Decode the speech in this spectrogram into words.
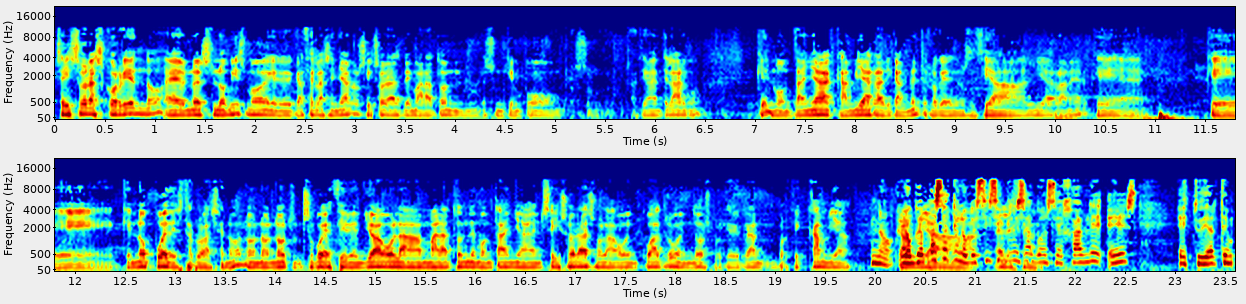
seis horas corriendo, eh, no es lo mismo eh, que hacer la señal, 6 horas de maratón es un tiempo pues, relativamente largo, que en montaña cambia radicalmente, es lo que nos decía Lia Runner, que, que, que no puede esta prueba, ¿no? No, no, no se puede decir, yo hago la maratón de montaña en 6 horas o la hago en 4 o en 2, porque, porque cambia. No, lo que cambia pasa es que lo que sí siempre es aconsejable es estudiarte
